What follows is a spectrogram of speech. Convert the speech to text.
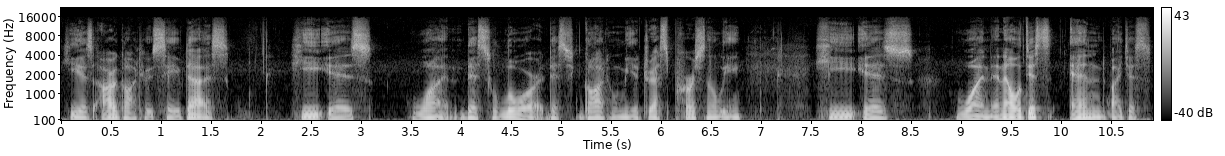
He is our God who saved us. He is one. This Lord, this God whom we address personally, He is one. And I will just end by just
